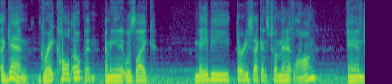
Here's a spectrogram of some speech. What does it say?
again, great cold open. I mean, it was like maybe thirty seconds to a minute long, and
